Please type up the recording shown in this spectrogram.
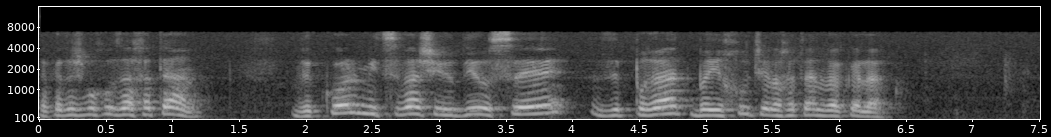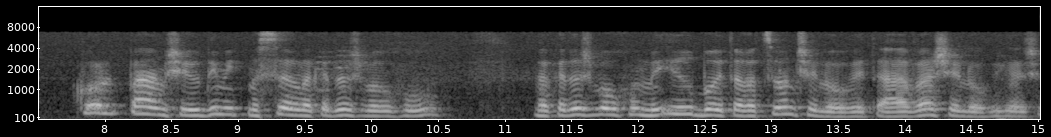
והקדוש ברוך הוא זה החתן. וכל מצווה שיהודי עושה זה פרט בייחוד של החתן והכלה. כל פעם שיהודי מתמסר לקדוש ברוך הוא, והקדוש ברוך הוא מאיר בו את הרצון שלו ואת האהבה שלו ש...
